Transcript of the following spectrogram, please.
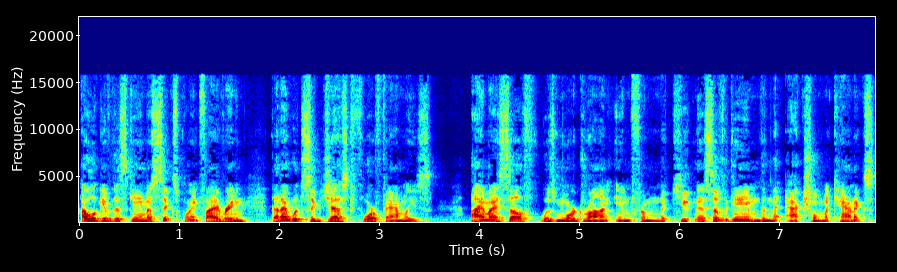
I will give this game a 6.5 rating that I would suggest for families. I myself was more drawn in from the cuteness of the game than the actual mechanics.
